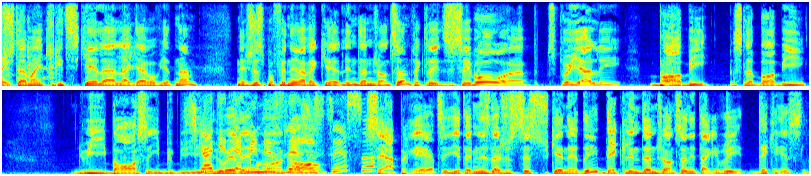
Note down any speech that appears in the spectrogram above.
justement, il critiquait la, la guerre au Vietnam. Mais juste pour finir avec euh, Lyndon Johnson, fait que là, il dit c'est beau, euh, tu peux y aller, Bobby. Parce que le Bobby, lui, il brassait. Il, il quand il était ministre de la. Justice? C'est après. Il était ministre de la Justice sous Kennedy. Dès que Lyndon Johnson est arrivé, dès Chris, là.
